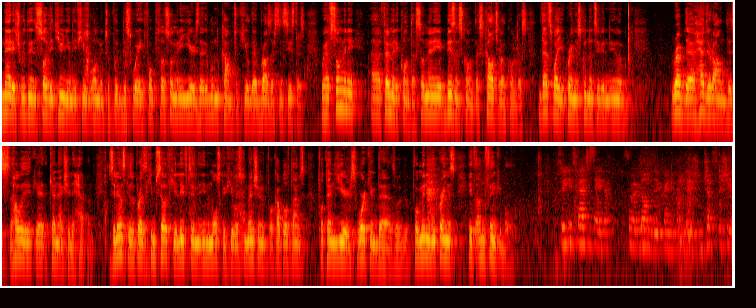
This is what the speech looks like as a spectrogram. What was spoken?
marriage within the Soviet Union, if you want me to put this way, for, for so many years that they wouldn't come to kill their brothers and sisters. We have so many uh, family contacts, so many business contacts, cultural contacts. That's why Ukrainians could not even, you know, wrap their head around this, how it can actually happen. Zelensky, the president himself, he lived in, in Moscow. He was mentioned for a couple of times for 10 years, working there. So for many Ukrainians, it's unthinkable. So it's fair to say that for a lot of the Ukrainian population, just the sheer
